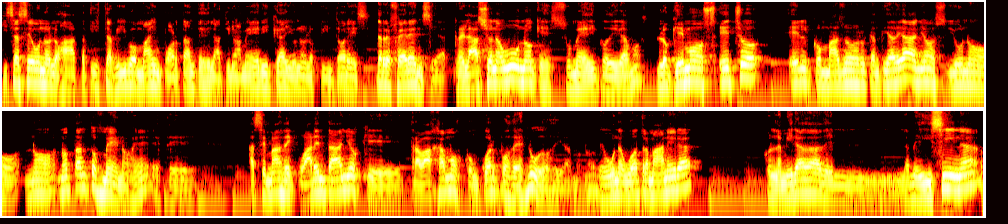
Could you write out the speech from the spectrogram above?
quizás sea uno de los artistas vivos más importantes de Latinoamérica y uno de los pintores de referencia. Relaciona uno, que es su médico, digamos, lo que hemos hecho él con mayor cantidad de años y uno no, no tantos menos. ¿eh? Este, hace más de 40 años que trabajamos con cuerpos desnudos, digamos, ¿no? de una u otra manera, con la mirada de la medicina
